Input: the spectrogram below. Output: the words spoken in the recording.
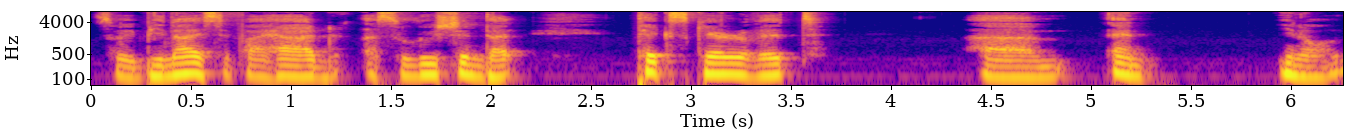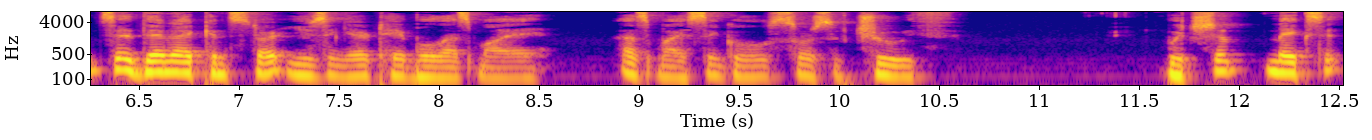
So it'd be nice if I had a solution that takes care of it. Um, and you know, so then I can start using Airtable as my, as my single source of truth, which makes it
